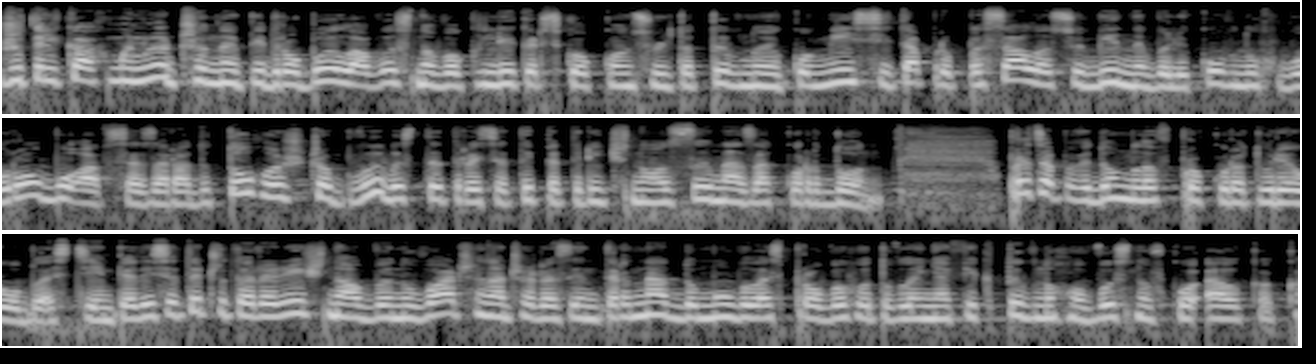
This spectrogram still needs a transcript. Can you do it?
Жителька Хмельниччини підробила висновок лікарсько-консультативної комісії та приписала собі невиліковну хворобу, а все заради того, щоб вивезти 35-річного сина за кордон. Про це повідомили в прокуратурі області. 54-річна обвинувачена через інтернет домовилась про виготовлення фіктивного висновку ЛКК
